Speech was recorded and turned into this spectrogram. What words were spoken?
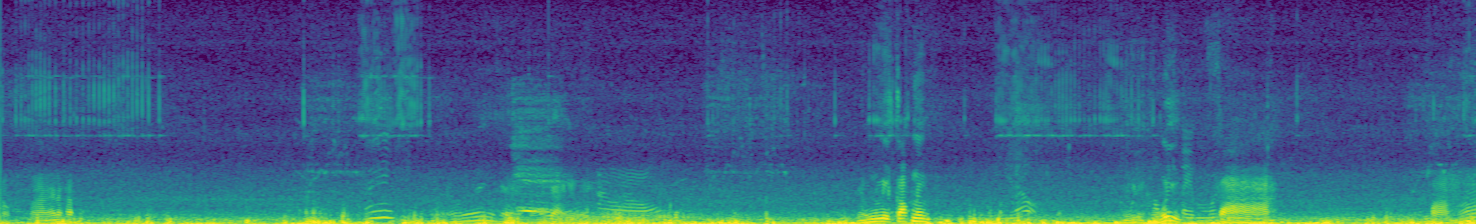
ชมมาแล้วนะครับเฮ้ยใหญ่เว้ยเดี๋ยวมันมี ก๊อกหนึ่งดีแล้วดูดิอุ้ยเต็มเว้ยฝาฝาห้า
